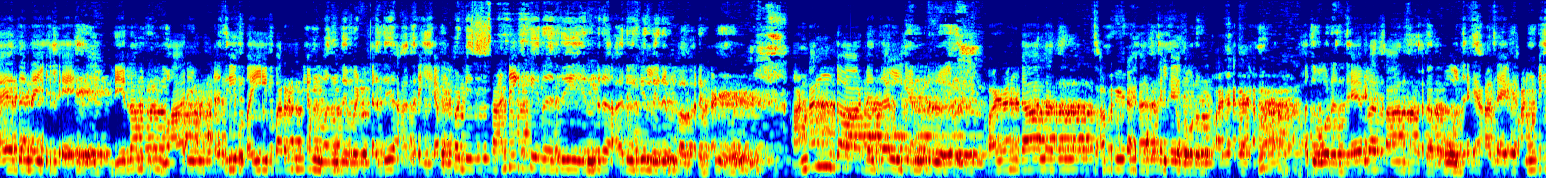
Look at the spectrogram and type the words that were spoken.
வேதனையிலே நிறம் மாறிவிட்டது வைவர்ணியம் வந்து விட்டது அதை எப்படி தணிக்கிறது என்று அருகில் இருப்பவர்கள் அணங்காடுதல் என்று பழங்கால தமிழகத்திலே ஒரு பழக்கம். அது ஒரு தேவதாந்தர பூஜை. அதை பண்ணி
